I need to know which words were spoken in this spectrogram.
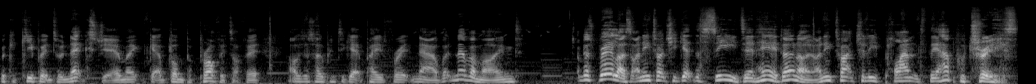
We could keep it until next year, make get a bumper profit off it. I was just hoping to get paid for it now, but never mind. I just realised I need to actually get the seeds in here, don't I? I need to actually plant the apple trees.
